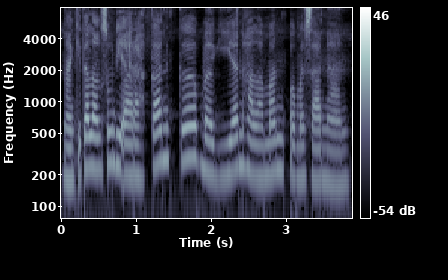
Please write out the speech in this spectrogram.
Nah, kita langsung diarahkan ke bagian halaman pemesanan.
